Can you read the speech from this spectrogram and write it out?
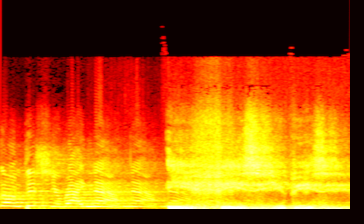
I'm gonna dish you right now. now. Easy peasy.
